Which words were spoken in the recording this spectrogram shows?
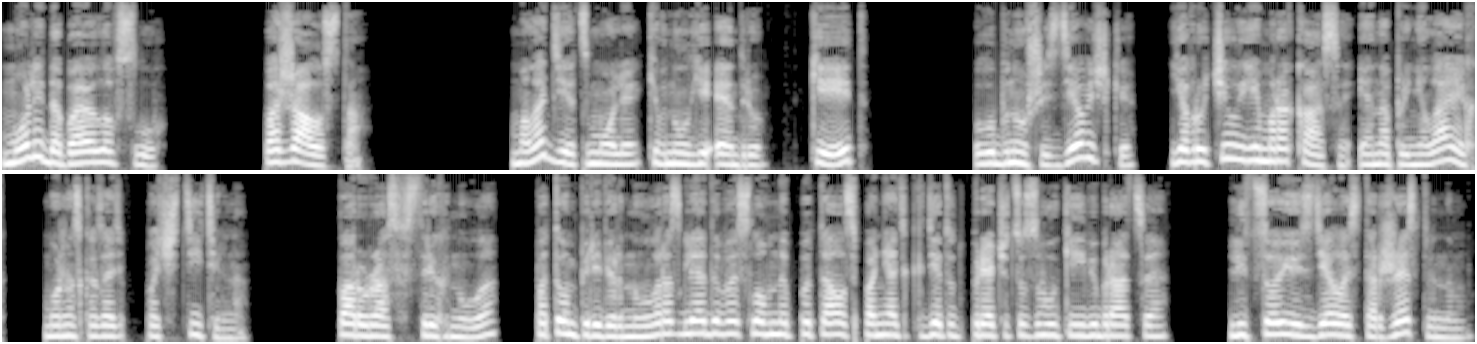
Молли добавила вслух. Пожалуйста». «Молодец, Молли», — кивнул ей Эндрю. «Кейт?» Улыбнувшись девочке, я вручила ей маракасы, и она приняла их, можно сказать, почтительно. Пару раз встряхнула, потом перевернула, разглядывая, словно пыталась понять, где тут прячутся звуки и вибрация. Лицо ее сделалось торжественным.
